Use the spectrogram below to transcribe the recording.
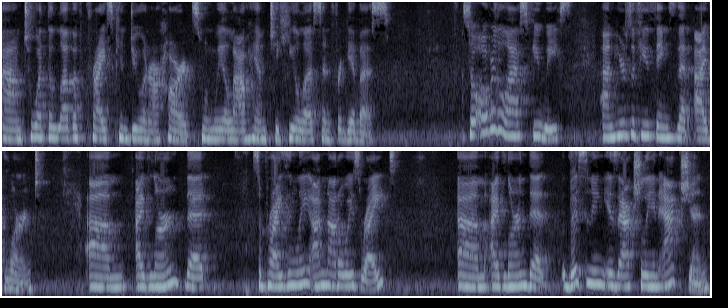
um, to what the love of Christ can do in our hearts when we allow Him to heal us and forgive us. So, over the last few weeks, um, here's a few things that I've learned. Um, I've learned that Surprisingly, I'm not always right. Um, I've learned that listening is actually an action.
